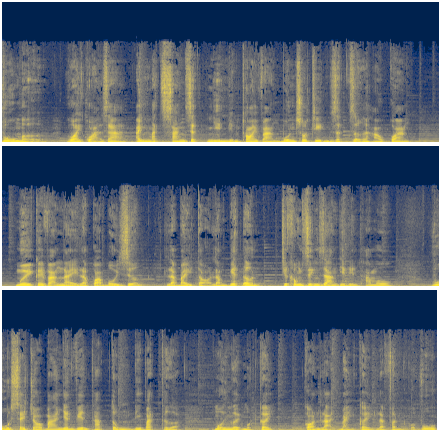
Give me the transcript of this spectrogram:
Vũ mở gói quà ra, ánh mắt sáng rực nhìn những thoi vàng bốn số 9 rực rỡ hào quang. 10 cây vàng này là quà bồi dưỡng, là bày tỏ lòng biết ơn, chứ không dính dáng gì đến tham ô. Vũ sẽ cho ba nhân viên tháp tùng đi bắt thừa, mỗi người một cây, còn lại 7 cây là phần của Vũ.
